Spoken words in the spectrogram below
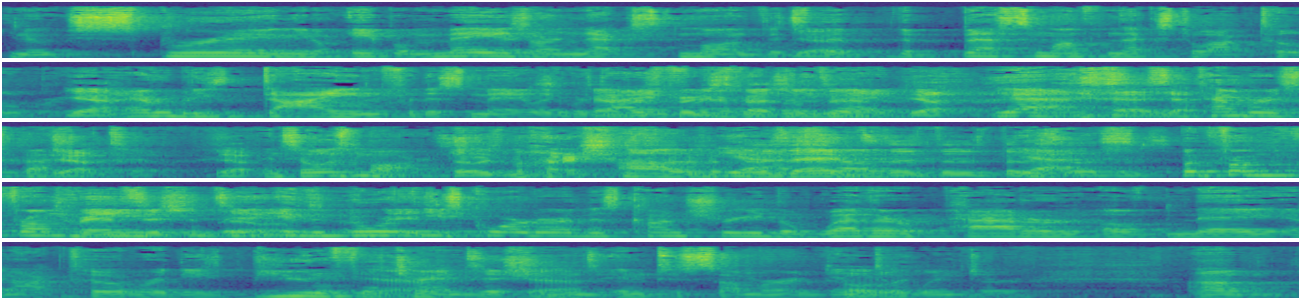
You know, spring. You know, April, May is our next month. It's Yeah. the, the best month next to October. Yeah. And everybody's dying for this May, like September's we're dying pretty for special everybody too. May. Yeah. Yes, Yeah, yeah. September is special Yeah. too. Yeah. And so is March. so is march Um, yeah, those ends so- those, those, those, those- but from from transition the, zones in the northeast amazing. corridor of this country, the weather pattern of May and October, these beautiful Yeah, transitions yeah. into summer and Totally. into winter. Um,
